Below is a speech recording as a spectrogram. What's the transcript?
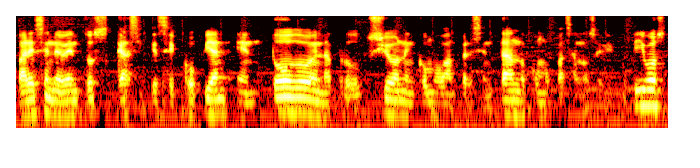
Parecen eventos casi que se copian en todo, en la producción, en cómo van presentando, cómo pasan los ejecutivos.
